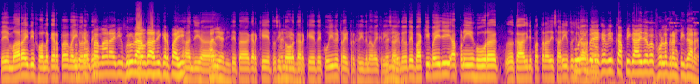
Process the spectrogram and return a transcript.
ਤੇ ਮਹਾਰਾਜ ਦੀ ਫੁੱਲ ਕਿਰਪਾ ਬਾਈ ਹੋਰਾਂ ਤੇ। ਕਿਰਪਾ ਮਹਾਰਾਜ ਦੀ ਗੁਰੂ ਰਾਮਦਾਸ ਦੀ ਕਿਰਪਾ ਜੀ ਹਾਂਜੀ ਹਾਂ। ਹਾਂਜੀ। ਤੇ ਤਾਂ ਕਰਕੇ ਤੁਸੀਂ ਕਾਲ ਕਰਕੇ ਤੇ ਕੋਈ ਵੀ ਟਰੈਕਟਰ ਖਰੀਦਣਾ ਹੋਵੇ ਖਰੀਦ ਸਕਦੇ ਹੋ। ਤੇ ਬਾਕੀ ਬਾਈ ਜੀ ਆਪਣੀ ਹੋਰ ਅ, ਕਾਗਜ਼ ਪੱਤਰਾਂ ਦੀ ਸਾਰੀ ਤੁਸੀਂ ਪੂਰੀ ਦੱਸ ਦਿਓ। ਮੈਂ ਕਿਹਾ ਵੀਰ ਕਾਪੀ ਕਾਗਜ਼ ਦਾ ਫੁੱਲ ਗਰੰਟੀਦਾਰ ਹਾਂ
